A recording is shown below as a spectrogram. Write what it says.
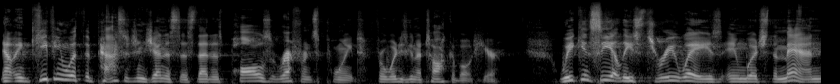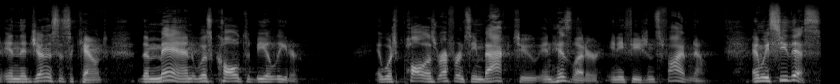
Now, in keeping with the passage in Genesis, that is Paul's reference point for what he's going to talk about here we can see at least three ways in which the man, in the Genesis account, the man was called to be a leader, which Paul is referencing back to in his letter in Ephesians 5 now. And we see this.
